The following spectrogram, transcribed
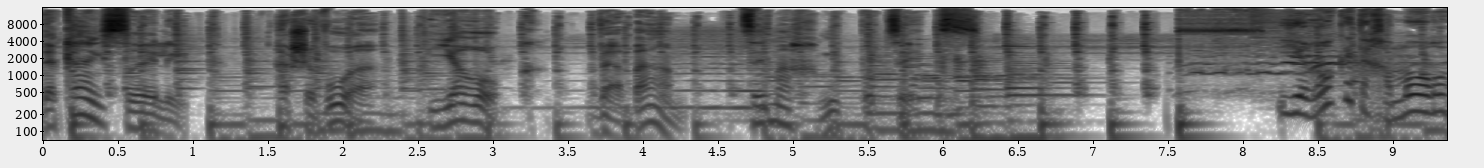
דקה ישראלית. השבוע ירוק, והפעם צמח מתפוצץ. ירוק את החמור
